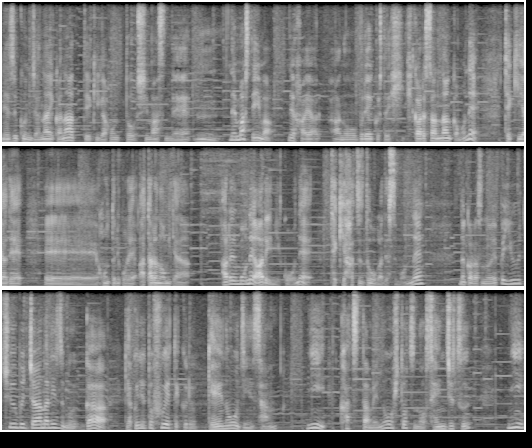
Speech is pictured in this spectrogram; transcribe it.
根付くんじゃないかなっていう気が本当しますね。うん。で、まして今、ね、はやあのブレイクしてヒカルさんなんかもね、敵屋で、えー、本当にこれ当たるのみたいな、あれもね、ある意味こうね、摘発動画ですもんね。だからそのやっぱり YouTube ジャーナリズムが逆に言うと増えてくる芸能人さんに勝つための一つの戦術に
